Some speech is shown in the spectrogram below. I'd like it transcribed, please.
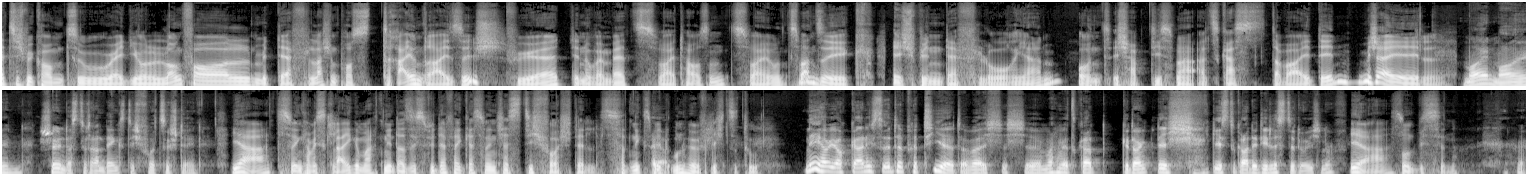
Herzlich willkommen zu Radio Longfall mit der Flaschenpost 33 für den November 2022. Ich bin der Florian und ich habe diesmal als Gast dabei den Michael. Moin, moin. Schön, dass du dran denkst, dich vorzustellen. Ja, deswegen habe ich es gleich gemacht, nie, dass ich es wieder vergesse, wenn ich es dich vorstelle. Das hat nichts ja. mit unhöflich zu tun. Nee, habe ich auch gar nicht so interpretiert, aber ich, ich äh, mache mir jetzt gerade gedanklich, gehst du gerade die Liste durch, ne? Ja, so ein bisschen.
